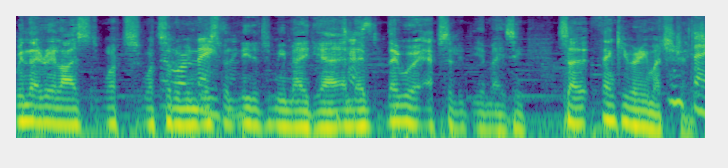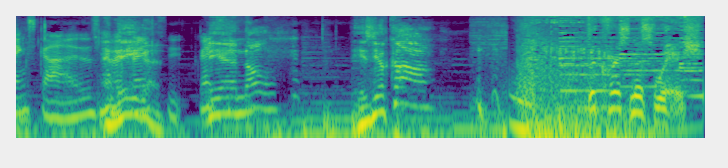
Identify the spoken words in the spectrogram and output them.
when they realised what what sort of investment amazing. needed to be made here, and Fantastic. they they were absolutely amazing. So thank you very much, Tracy. Thanks, guys. And Have there a you go. se- great Leah Noel, here's your car. The Christmas Wish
